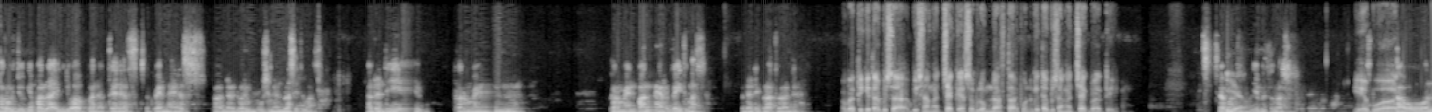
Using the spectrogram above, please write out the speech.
Merujuknya pada ini juga pada tes CPNS pada 2019 itu, Mas. Ada di permen permen pan RB itu, Mas. Ada di peraturannya. Berarti kita bisa bisa ngecek ya sebelum daftar pun kita bisa ngecek berarti. Mas. Iya, Iya, betul, Mas. Iya buat Tahun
